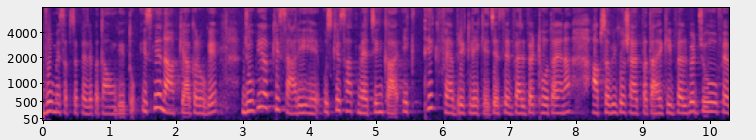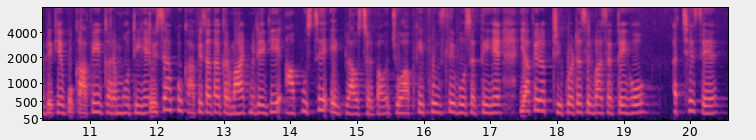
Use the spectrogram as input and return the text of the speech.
वो मैं सबसे पहले बताऊँगी। तो इसमें ना आप क्या करोगे, जो भी आपकी साड़ी है, उसके साथ मैचिंग का एक थिक फैब्रिक लेके, जैसे वेलवेट होता है ना, आप सभी को शायद पता है कि वेलवेट जो फैब्रिक है, वो काफ़ी गर्म होती है। तो इससे आपको काफ़ी ज़्यादा गर्माहट मिलेगी। आप उससे एक ब्लाउज सिलवाओ, जो आपकी फुल स्लीव हो सकती है, या फिर आप थ्री क्वार्टर सिलवा सकते हो। अच्छे से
